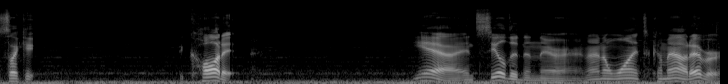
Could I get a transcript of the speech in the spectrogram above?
It's like it, it caught it. Yeah, and sealed it in there, and I don't want it to come out ever.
